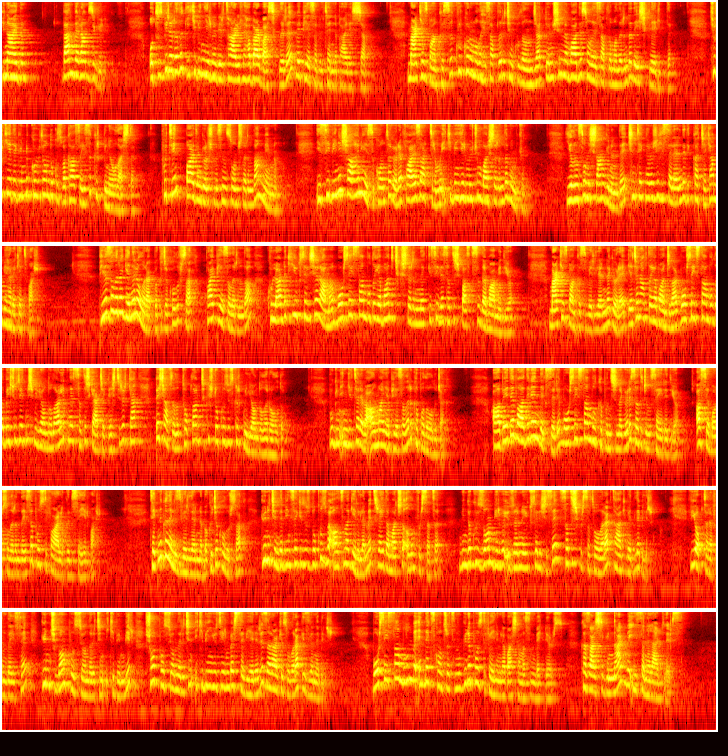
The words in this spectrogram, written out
Günaydın. Ben Berem Zügül. 31 Aralık 2021 tarihli haber başlıkları ve piyasa bültenini paylaşacağım. Merkez Bankası kur korumalı hesaplar için kullanılacak dönüşüm ve vade sonu hesaplamalarında değişikliğe gitti. Türkiye'de günlük Covid-19 vaka sayısı 40 bine ulaştı. Putin, Biden görüşmesinin sonuçlarından memnun. ECB'nin şahin üyesi konta göre faiz arttırımı 2023'ün başlarında mümkün. Yılın son işlem gününde Çin teknoloji hisselerinde dikkat çeken bir hareket var. Piyasalara genel olarak bakacak olursak, pay piyasalarında kurlardaki yükselişe rağmen Borsa İstanbul'da yabancı çıkışlarının etkisiyle satış baskısı devam ediyor. Merkez Bankası verilerine göre geçen hafta yabancılar Borsa İstanbul'da 570 milyon dolarlık net satış gerçekleştirirken 5 haftalık toplam çıkış 940 milyon dolar oldu. Bugün İngiltere ve Almanya piyasaları kapalı olacak. ABD vadeli endeksleri Borsa İstanbul kapanışına göre satıcılı seyrediyor. Asya borsalarında ise pozitif ağırlıklı bir seyir var. Teknik analiz verilerine bakacak olursak gün içinde 1809 ve altına gerileme trade amaçlı alım fırsatı, 1911 ve üzerine yükseliş ise satış fırsatı olarak takip edilebilir. Viyop tarafında ise gün içi long pozisyonlar için 2001, short pozisyonlar için 2125 seviyeleri zarar kes olarak izlenebilir. Borsa İstanbul'un ve endeks kontratının güne pozitif eğilimle başlamasını bekliyoruz. Kazançlı günler ve iyi seneler dileriz.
